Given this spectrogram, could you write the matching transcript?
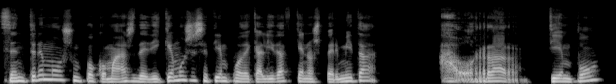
centremos un poco más, dediquemos ese tiempo de calidad que nos permita ahorrar tiempo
